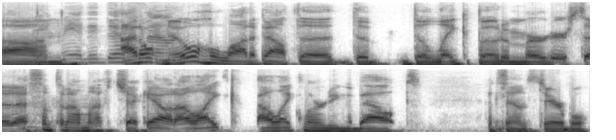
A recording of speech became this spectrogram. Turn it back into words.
Um, Man, it I don't sound- know a whole lot about the the the Lake Bodom murder, so that's something I'm gonna have to check out. I like I like learning about. That sounds terrible.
